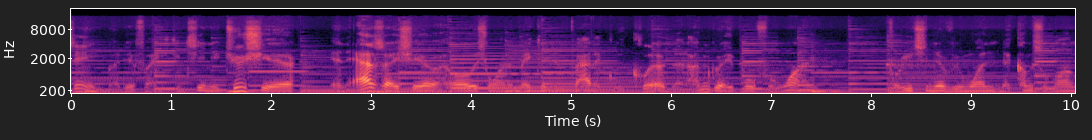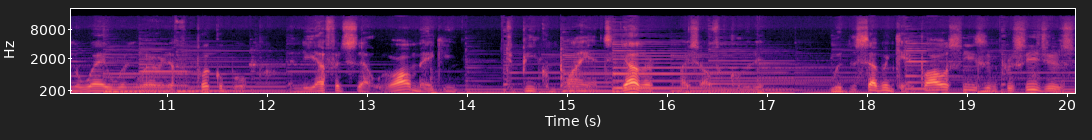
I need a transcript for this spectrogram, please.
seen. But if I continue to share, and as I share, I always want to make it emphatically clear that I'm grateful for one, for each and every one that comes along the way when we're if applicable, and the efforts that we're all making to be compliant together, myself included, with the 7K policies and procedures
